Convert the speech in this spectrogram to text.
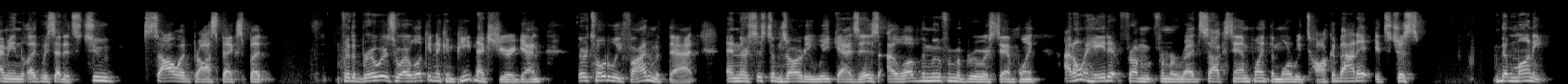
I mean, like we said, it's two solid prospects, but for the Brewers who are looking to compete next year again, they're totally fine with that. And their system's already weak as is. I love the move from a Brewer standpoint. I don't hate it from from a Red Sox standpoint. The more we talk about it, it's just the money.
